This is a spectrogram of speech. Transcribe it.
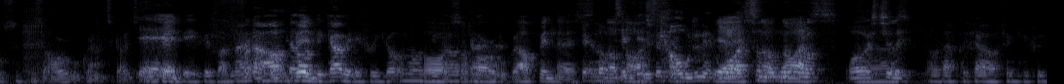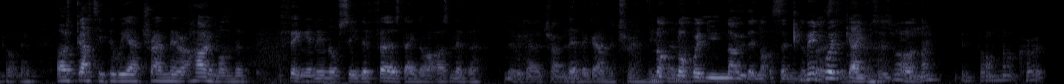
Portsmouth is a horrible ground to go to. Yeah, We've it'd be a good one. No, I've no, I'd, been- I'd be going if we got them. I'd be, Oh, I'd it's a horrible. ground. I've been there. It's Get a lot not tickets. nice. It's cold, isn't it? Yeah, White it's not nice. Oh, it's Uh, chilly. I'd have to go, I think, if we got them. I was gutted that we had Tranmere at home on the thing, and then obviously the Thursday night, I was never, Never going to Tranmere. never going to Tranmere. Not not when you know they're not sending the Midweek first games as well, aren't they? If I'm not correct.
